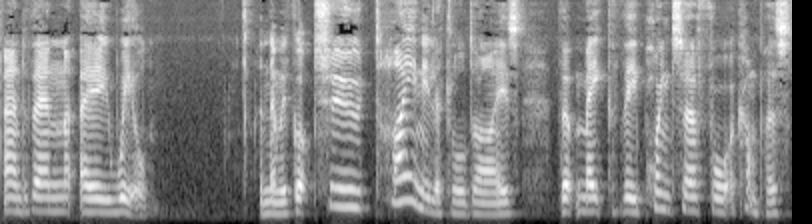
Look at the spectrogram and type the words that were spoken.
and then a wheel. And then we've got two tiny little dies that make the pointer for a compass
